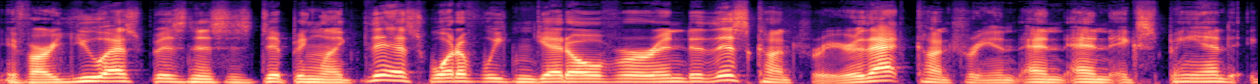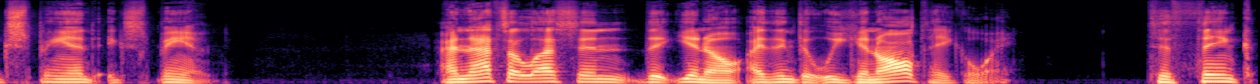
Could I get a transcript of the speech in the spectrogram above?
if our US business is dipping like this, what if we can get over into this country or that country and and and expand, expand, expand? And that's a lesson that, you know, I think that we can all take away to think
